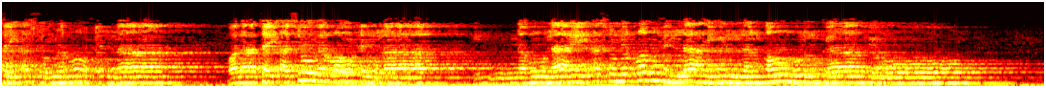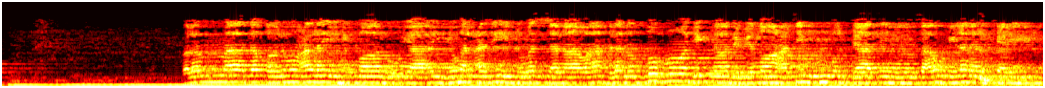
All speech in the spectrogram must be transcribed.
تيأسوا من روح الله. ولا تيأسوا من روح الله. إنه لا ييأس من روح الله إلا القوم الكافرون. فلما دخلوا عليه قالوا يا أيها العزيز مسنا وأهلنا الضر وجئنا ببضاعة مزجاة فأوف لنا الكيل.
